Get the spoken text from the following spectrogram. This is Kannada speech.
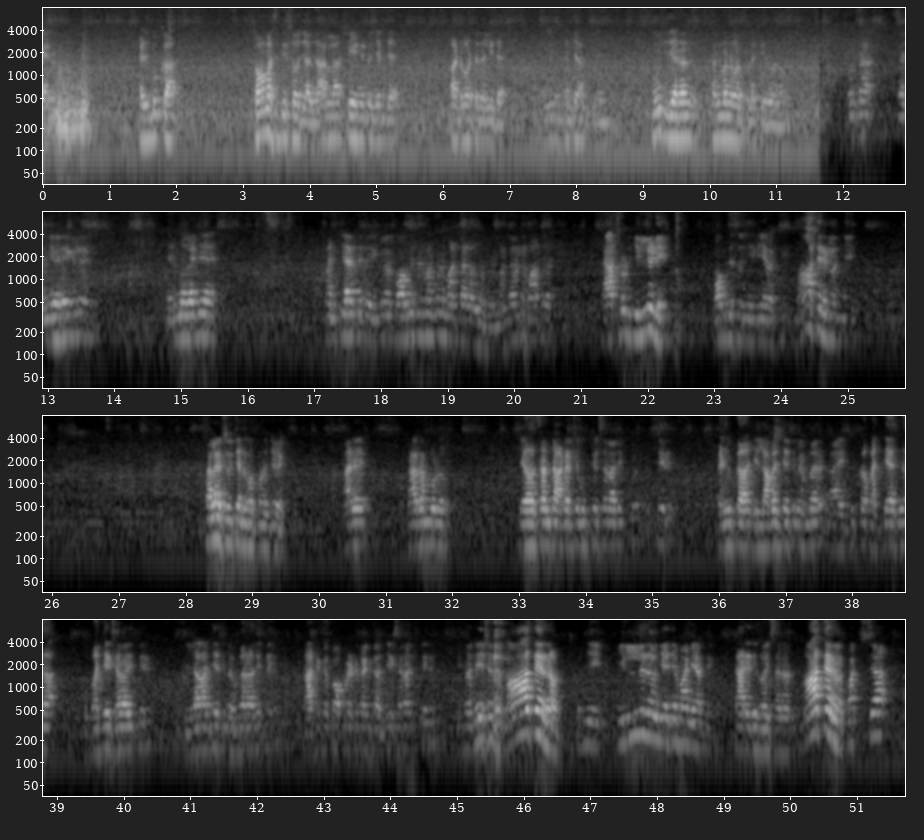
ಆಯ್ತು. ಅದು ಬುಕ್ಕ ಥಾಮಸ್ ಡಿಸೋಜ ಅಂದ ಅಲ್ಲ ಶ್ರೇಣಿಟ್ಟು ಜಡ್ಡೆ ಪಾಠ ಮಟ್ಟದಲ್ಲಿದೆ ಅಂತ ಮೂಜಿ ಜನ ಸನ್ಮಾನ ಮಾಡ್ಕೊಂಡ ತೀರ್ಮಾನ ಮಾತ್ರ ಕಾಸರಗೋಡು ಜಿಲ್ಲೆಡಿ ಕಾಂಗ್ರೆಸ್ ಒಂದು ಹಿರಿಯ ವ್ಯಕ್ತಿ ಸೂಚನೆ ಕೊಟ್ಕೊಂಡು ವ್ಯಕ್ತಿ ಅದೇ ರಾಗಂಬುಡು ದೇವಸ್ಥಾನದ ಆಡಳಿತ ಮುಕ್ತೇಶ್ವರಾದಿತ್ತು ಸೇರಿ ಅಡುಕ ಜಿಲ್ಲಾ ಪಂಚಾಯತ್ ಮೆಂಬರ್ ಅಡುಕ ಪಂಚಾಯತ್ದ ಉಪಾಧ್ಯಕ್ಷರಾಗಿದ್ದೀರಿ ಜಿಲ್ಲಾ ಪಂಚಾಯತ್ ಮೆಂಬರ್ ಆಗಿದ್ದೀರಿ ನಾಟಕ ಕೋಆಪರೇಟಿವ್ ಬ್ಯಾಂಕ್ ಅಧ್ಯಕ್ಷರಾಗಿದ್ದೀರಿ ಈ ಪ್ರದೇಶದ ಮಾತೇರು ನಾವು ಒಂದು ಇಲ್ಲದ ಒಂದು ಯಜಮಾನಿಯಾಗಿ ಕಾರ್ಯನಿರ್ವಹಿಸೋಣ ಮಾತೇರಲ್ಲ ಪಕ್ಷ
